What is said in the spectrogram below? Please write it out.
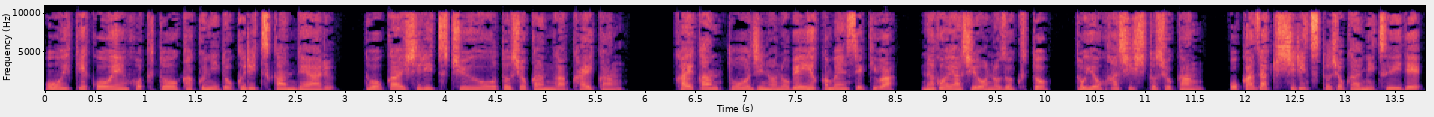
大池公園北東角に独立館である、東海市立中央図書館が開館。開館当時の延べ床面積は、名古屋市を除くと、豊橋市図書館、岡崎市立図書館に次いで、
